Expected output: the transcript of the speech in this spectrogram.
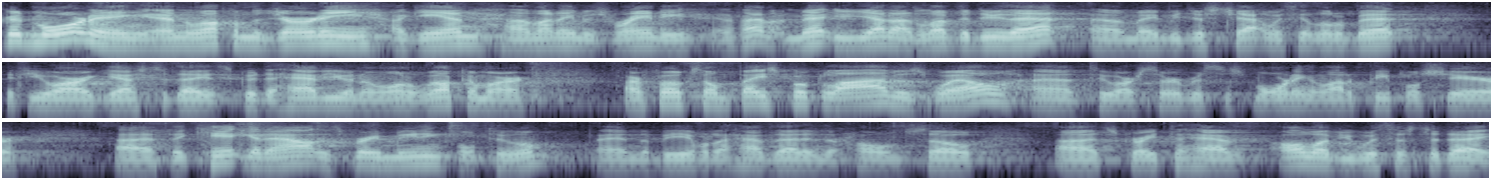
Good morning and welcome to Journey again. Uh, my name is Randy, and if I haven't met you yet, I'd love to do that. Uh, maybe just chat with you a little bit. If you are a guest today, it's good to have you, and I want to welcome our, our folks on Facebook Live as well uh, to our service this morning. A lot of people share. Uh, if they can't get out, it's very meaningful to them, and to be able to have that in their home. So uh, it's great to have all of you with us today.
